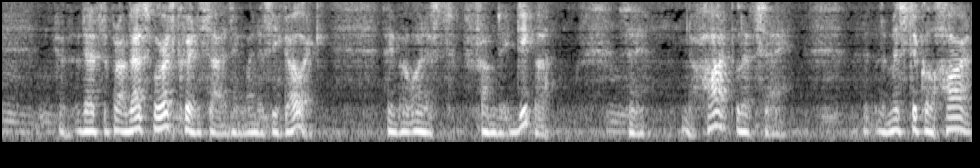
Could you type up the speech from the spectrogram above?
Mm, That's the problem. That's worth criticizing when it's egoic. See, but when it's from the deeper, mm, see, the heart, let's say, the mystical heart,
